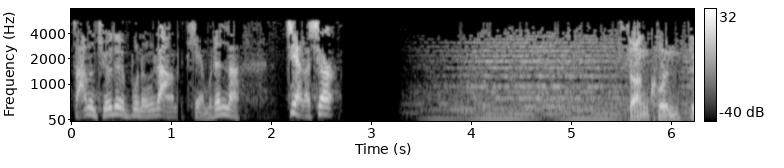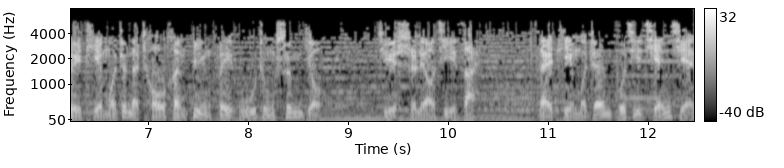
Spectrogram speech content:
咱们绝对不能让铁木真呢见了仙儿。桑坤对铁木真的仇恨并非无中生有。据史料记载，在铁木真不计前嫌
